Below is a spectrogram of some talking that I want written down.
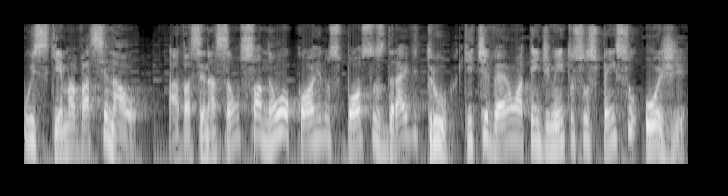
o esquema vacinal. A vacinação só não ocorre nos postos drive-thru, que tiveram atendimento suspenso hoje.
